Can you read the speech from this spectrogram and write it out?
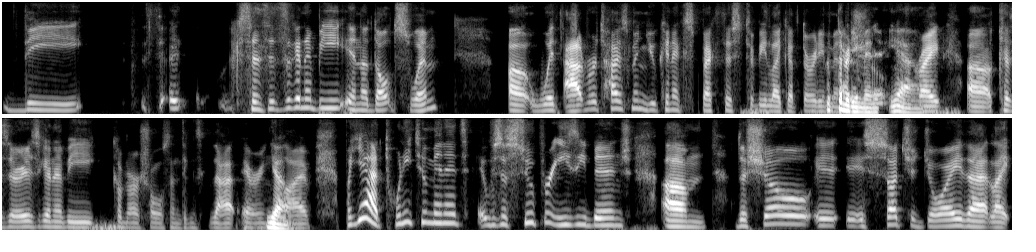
the th- since it's going to be in Adult Swim, uh, with advertisement, you can expect this to be like a 30 minute 30 minute, yeah. Right. Because uh, there is going to be commercials and things like that airing yeah. live. But yeah, 22 minutes. It was a super easy binge. Um, the show is, is, such a joy that like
